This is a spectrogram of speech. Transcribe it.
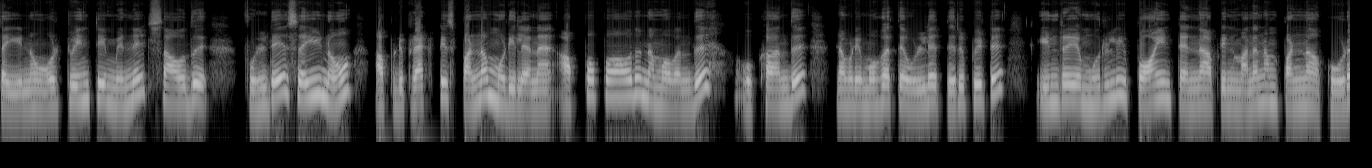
செய்யணும். ஒரு டுவெண்ட்டி மினிட்ஸ் ஆகுது ஃபுல் டே செய்யணும். அப்படி ப்ராக்டிஸ் பண்ண முடியலன்னு அப்பப்போவது நம்ம வந்து உட்காந்து நம்முடைய முகத்தை உள்ளே திருப்பிட்டு இன்றைய முரளி பாயிண்ட் என்ன அப்படின்னு மனனம் பண்ணா கூட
